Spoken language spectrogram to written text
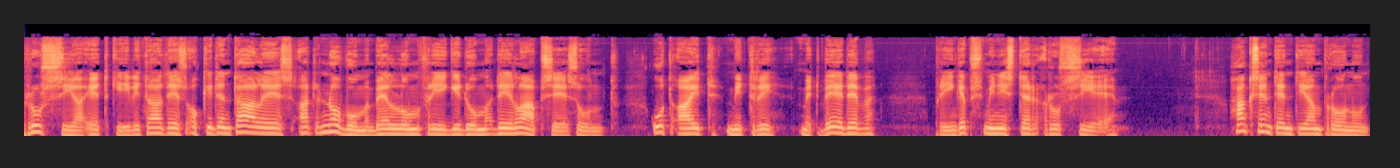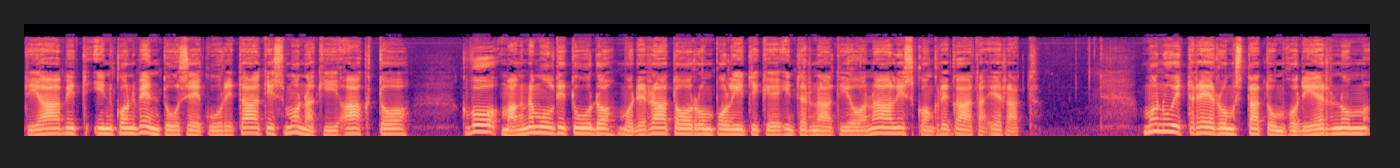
Russia et civitates occidentales ad novum bellum frigidum de lapse sunt, ut ait Mitri Medvedev, princeps-minister Russie. Hanc sententiam pronuntiavit in conventu securitatis monarchi acto, quo magna multitudo moderatorum politicae internationalis congregata erat. Monuit rerum statum hodiernum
